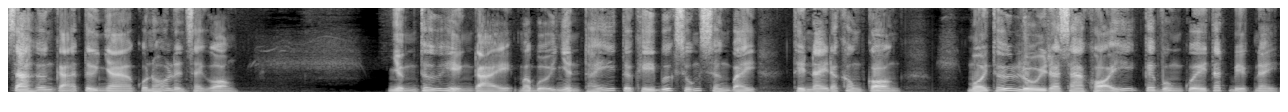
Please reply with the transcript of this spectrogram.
xa hơn cả từ nhà của nó lên Sài Gòn. Những thứ hiện đại mà Bưởi nhìn thấy từ khi bước xuống sân bay thì nay đã không còn. Mọi thứ lùi ra xa khỏi cái vùng quê tách biệt này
